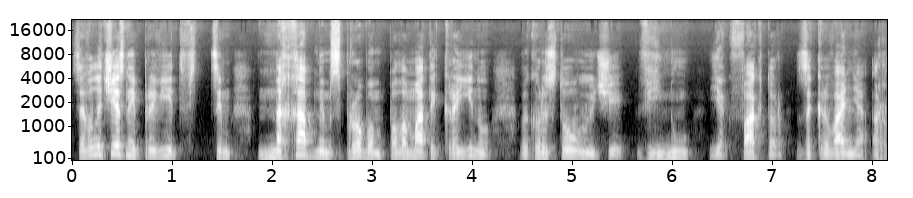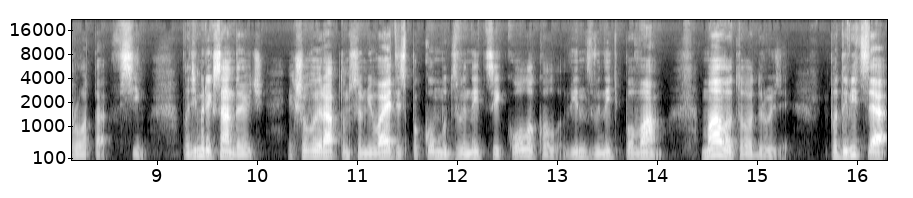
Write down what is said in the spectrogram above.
Це величезний привіт цим нахабним спробам поламати країну, використовуючи війну як фактор закривання рота всім. Владимир Олександрович, якщо ви раптом сумніваєтесь, по кому дзвенить цей колокол, він дзвенить по вам. Мало того, друзі. Подивіться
